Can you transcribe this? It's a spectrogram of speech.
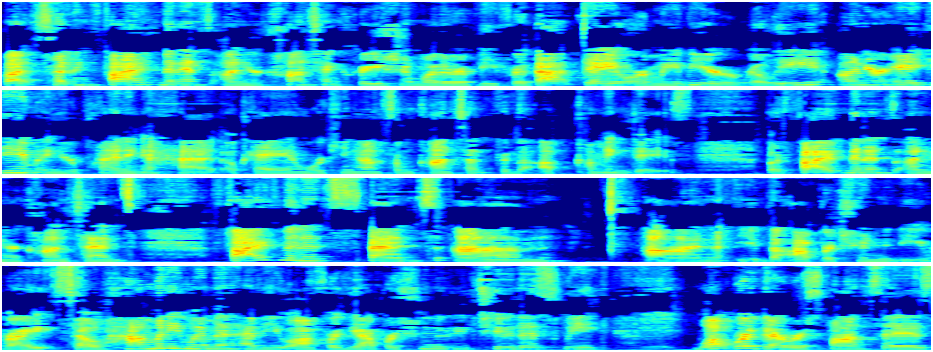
but spending five minutes on your content creation, whether it be for that day or maybe you're really on your A game and you're planning ahead, okay, and working on some content for the upcoming days. But five minutes on your content, five minutes spent, um, on the opportunity, right? So how many women have you offered the opportunity to this week? What were their responses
